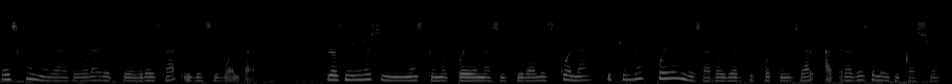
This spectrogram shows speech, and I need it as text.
es generadora de pobreza y desigualdad los niños y niñas que no pueden asistir a la escuela y que no pueden desarrollar su potencial a través de la educación,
